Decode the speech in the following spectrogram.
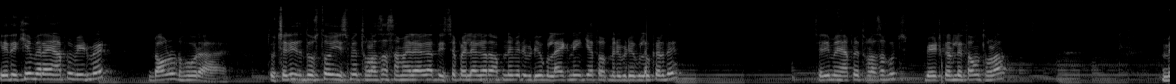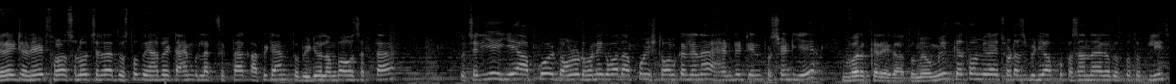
ये देखिए मेरा यहाँ पे वीडमेट डाउनलोड हो रहा है। तो चलिए दोस्तों, इसमें थोड़ा सा समय लगेगा तो इससे पहले अगर आपने मेरे वीडियो को लाइक नहीं किया तो आप मेरे वीडियो को लाइक कर दें। चलिए मैं यहाँ पे थोड़ा सा कुछ वेट कर लेता हूँ थोड़ा। मेरा इंटरनेट थोड़ा स्लो चल रहा है दोस्तों तो यहाँ पे टाइम लग सकता है काफ़ी टाइम तो वीडियो लंबा हो सकता है। तो चलिए ये आपको डाउनलोड होने के बाद आपको इंस्टॉल कर लेना है हंड्रेड टेन परसेंट ये वर्क करेगा। तो मैं उम्मीद करता हूँ मेरा छोटा सा वीडियो आपको पसंद आएगा दोस्तों तो प्लीज़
